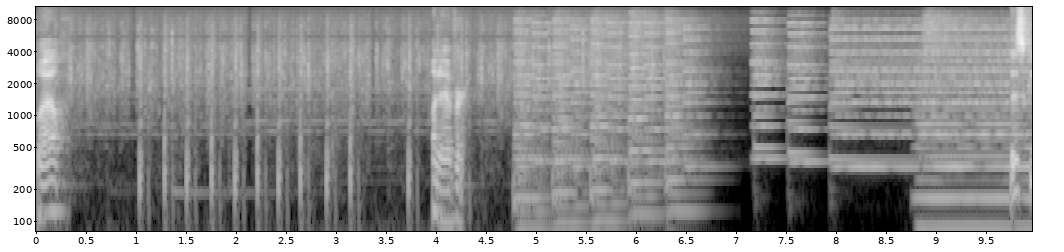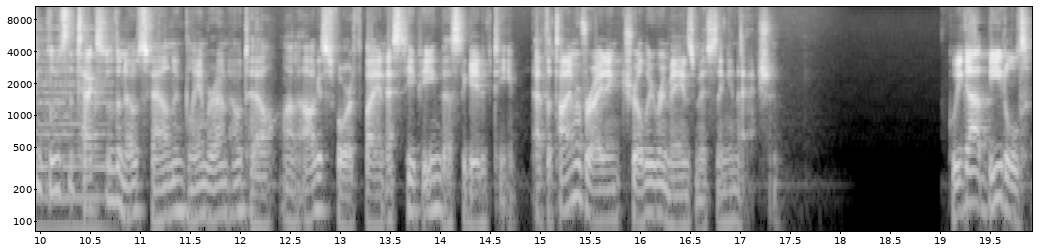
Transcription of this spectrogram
Well, whatever. This concludes the text of the notes found in Clanbronwyn Hotel on August 4th by an STP investigative team. At the time of writing, Trilby remains missing in action. We got beetled.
